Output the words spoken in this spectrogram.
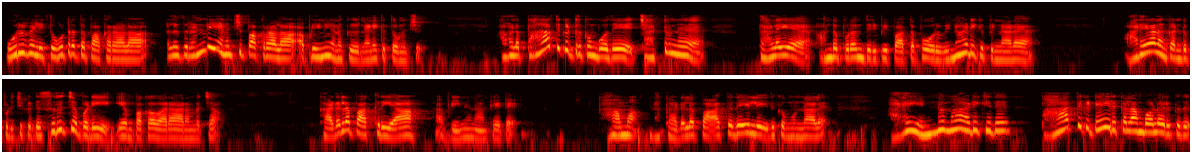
உருவெளி தோற்றத்தை பார்க்குறாளா? அல்லது ரெண்டையும் இணைச்சு பார்க்குறாளா? அப்படின்னு எனக்கு நினைக்க தோணுச்சு. அவளை பார்த்துக்கிட்டு இருக்கும்போதே சட்டுன்னு தலையை அந்த புறம் திருப்பி பார்த்தப்போ ஒரு வினாடிக்கு பின்னால் அடையாளம் கண்டுபிடிச்சிக்கிட்டு சிரித்தபடி என் பக்கம் வர ஆரம்பித்தான் கடலை பார்க்குறியா? அப்படின்னு நான் கேட்டேன். ஆமாம் நான் கடலை பார்த்ததே இல்லை இதுக்கு முன்னால். அலை என்னமா அடிக்குது? பார்த்துக்கிட்டே இருக்கலாம் போல இருக்குது.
